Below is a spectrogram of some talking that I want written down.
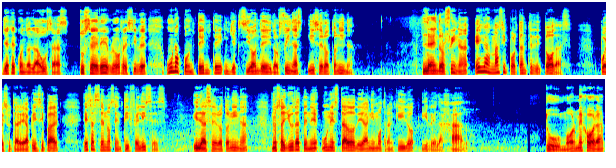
ya que cuando la usas, tu cerebro recibe una potente inyección de endorfinas y serotonina. La endorfina es la más importante de todas, pues su tarea principal es hacernos sentir felices, y la serotonina nos ayuda a tener un estado de ánimo tranquilo y relajado. Tu humor mejora,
